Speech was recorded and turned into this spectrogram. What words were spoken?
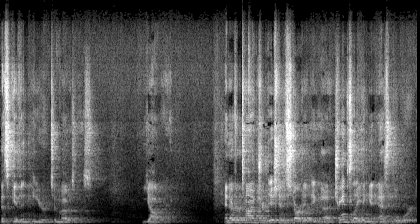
that's given here to Moses. Yahweh. And over time, tradition started uh, translating it as Lord.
